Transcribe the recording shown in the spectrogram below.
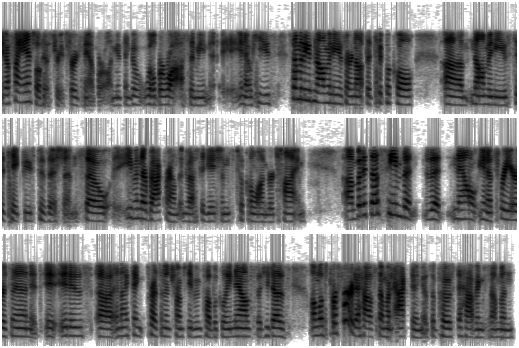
you know, financial histories, for example. I mean, think of Wilbur Ross. I mean, you know, he's some of these nominees are not the typical um, nominees to take these positions. So even their background investigations took a longer time. Um, but it does seem that that now, you know, three years in, it, it, it is, uh, and I think President Trump's even publicly announced that he does almost prefer to have someone acting as opposed to having someone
